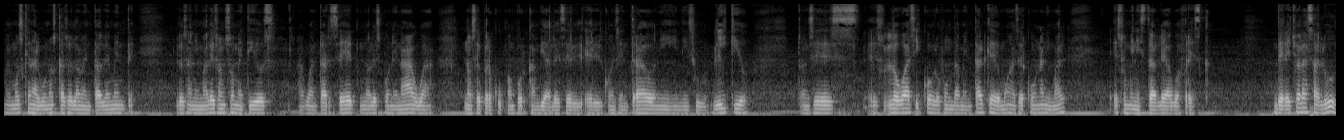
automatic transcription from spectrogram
Vemos que en algunos casos lamentablemente los animales son sometidos a aguantar sed, no les ponen agua, no se preocupan por cambiarles el, concentrado ni, ni, su líquido. Entonces es lo básico, lo fundamental que debemos hacer con un animal es suministrarle agua fresca. Derecho a la salud,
